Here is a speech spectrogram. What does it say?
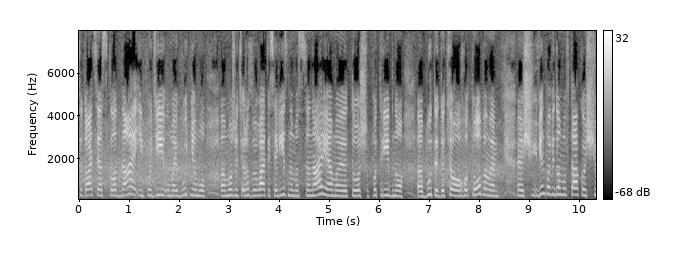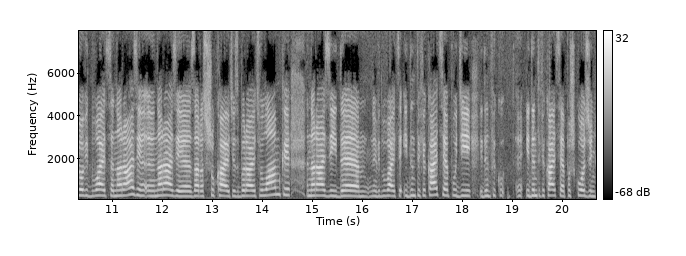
ситуація складна і події у майбутньому е, можуть розвиватися різними сценаріями. Тож потрібно е, бути до цього готовими. Е, Він повідомив також, що відбувається наразі. Е, Наразі зараз шукають і збирають уламки. Наразі йде відбувається ідентифікація подій, е, ідентифікація пошкоджень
